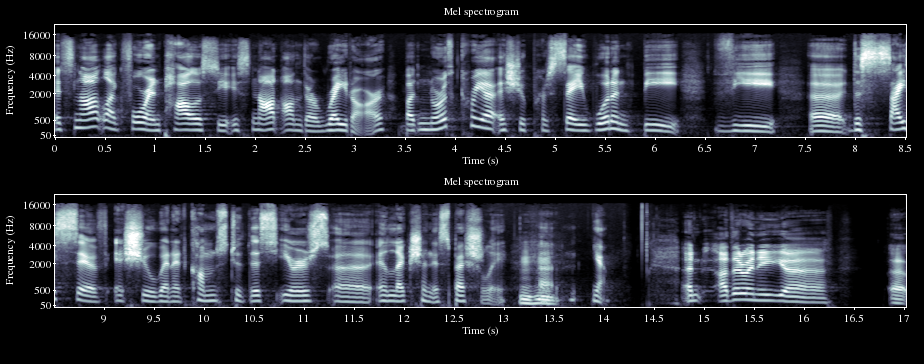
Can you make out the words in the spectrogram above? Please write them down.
it's not like foreign policy is not on their radar, but North Korea issue per se wouldn't be the uh, decisive issue when it comes to this year's uh, election, especially. Mm-hmm. Uh, yeah. And are there any uh, uh,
